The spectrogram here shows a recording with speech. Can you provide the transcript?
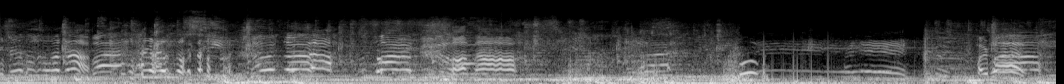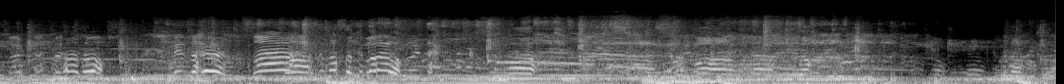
우승해서 들어가자! 우승해서 들어가자! 나왔다! 발판! 하나 더! 와! 끝났어, 끝났어! 와! 와, 감사합니다. 감사합니다.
